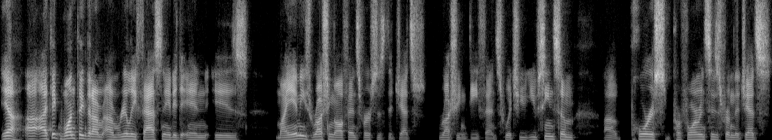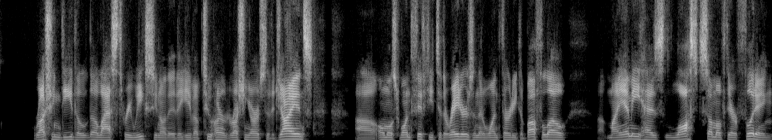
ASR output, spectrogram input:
Yeah, uh, I think one thing that I'm, I'm really fascinated in is Miami's rushing offense versus the Jets rushing defense, which you, have seen some uh, porous performances from the Jets rushing D the, the, last three weeks. You know, they, they gave up 200 rushing yards to the Giants, uh, almost 150 to the Raiders, and then 130 to Buffalo. Uh, Miami has lost some of their footing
